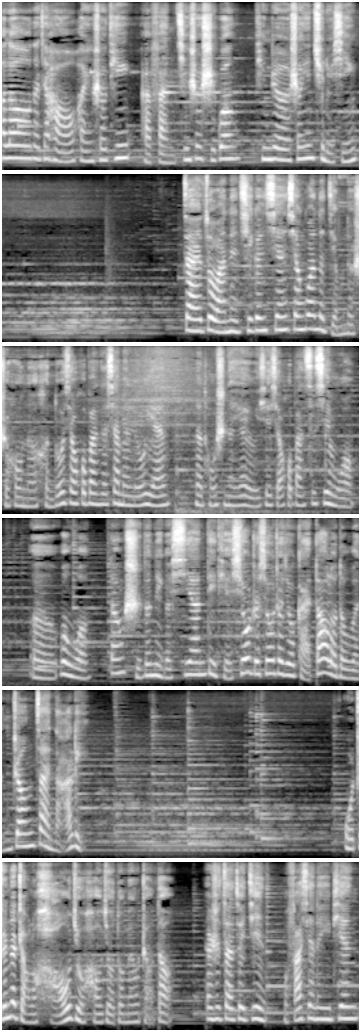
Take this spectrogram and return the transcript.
Hello，大家好，欢迎收听 FM 轻奢时光，听着声音去旅行。在做完那期跟西安相关的节目的时候呢，很多小伙伴在下面留言，那同时呢，也有一些小伙伴私信我，呃，问我当时的那个西安地铁修着修着就改道了的文章在哪里。我真的找了好久好久都没有找到，但是在最近我发现了一篇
